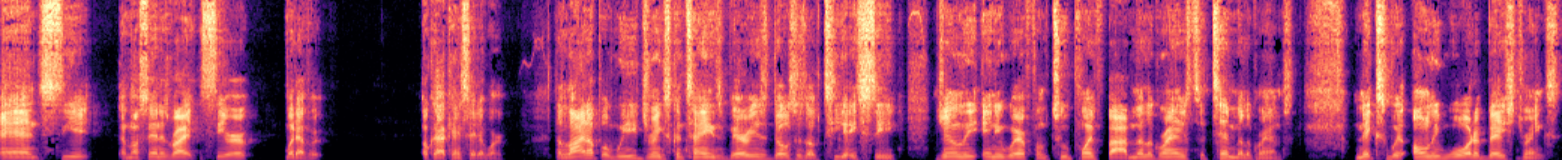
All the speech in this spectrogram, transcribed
and see am I saying this right? Sierra, whatever. Okay, I can't say that word. The lineup of weed drinks contains various doses of THC, generally anywhere from 2.5 milligrams to 10 milligrams, mixed with only water based drinks.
